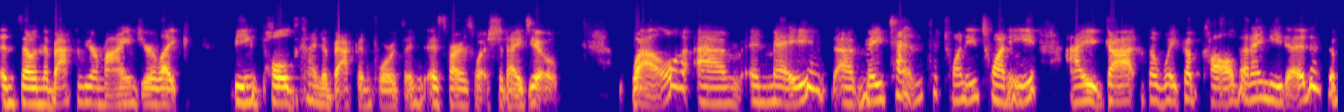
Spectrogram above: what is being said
And so in the back of your mind, you're like being pulled kind of back and forth and as far as what should I do? Well, um, in May, uh, May 10th, 2020, I got the wake up call that I needed, the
